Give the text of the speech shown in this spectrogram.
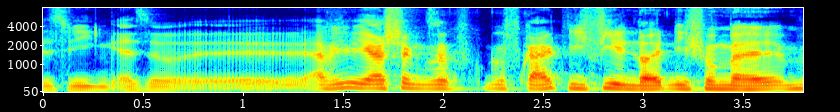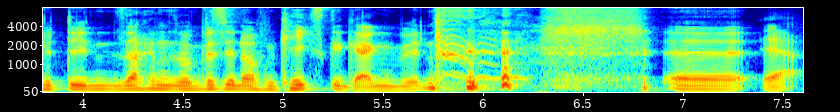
Deswegen, also, äh, habe ich mich auch schon so gefragt, wie vielen Leuten ich schon mal mit den Sachen so ein bisschen auf den Keks gegangen bin. äh, ja.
